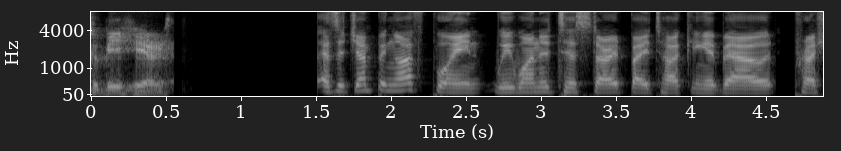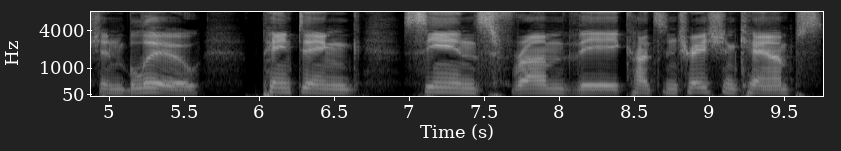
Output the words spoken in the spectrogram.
to be here. As a jumping off point, we wanted to start by talking about Prussian blue, painting scenes from the concentration camps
